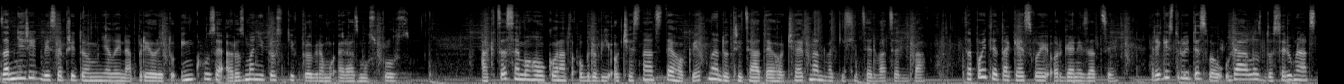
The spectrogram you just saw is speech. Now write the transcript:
Zaměřit by se přitom měli na prioritu inkluze a rozmanitosti v programu Erasmus+. Akce se mohou konat v období od 16. května do 30. června 2022. Zapojte také svoji organizaci. Registrujte svou událost do 17.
